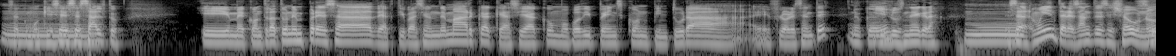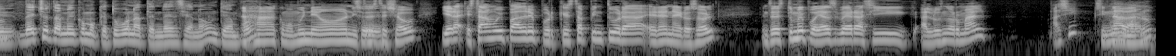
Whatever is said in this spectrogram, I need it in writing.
O sea, como que hice ese mm. salto y me contrató una empresa de activación de marca que hacía como body paints con pintura eh, fluorescente y luz negra. Mm. muy interesante ese show, ¿no? Sí. De hecho, también como que tuvo una tendencia, ¿no? Un tiempo. Ajá, como muy neón y todo este show. Y era, estaba muy padre porque esta pintura era en aerosol. Entonces tú me podías ver así a luz normal, así, sin nada, ¿no?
